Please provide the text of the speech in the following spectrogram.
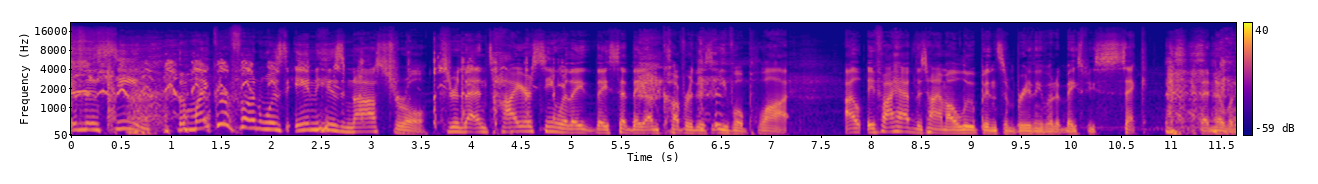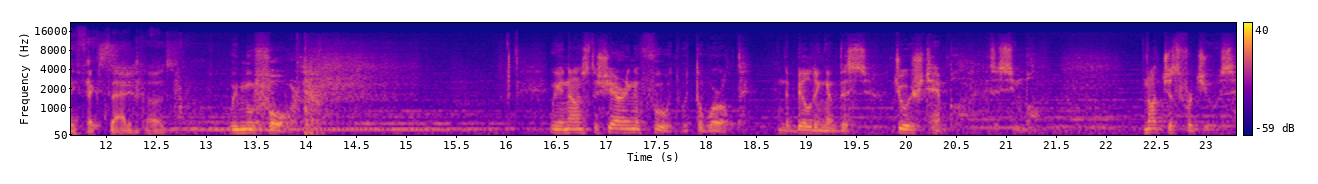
in the scene, the microphone was in his nostril through that entire scene where they, they said they uncover this evil plot. I'll, if I have the time, I'll loop in some breathing, but it makes me sick that nobody fixed that in post. We move forward. We announce the sharing of food with the world and the building of this Jewish temple is a symbol. Not just for Jews,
